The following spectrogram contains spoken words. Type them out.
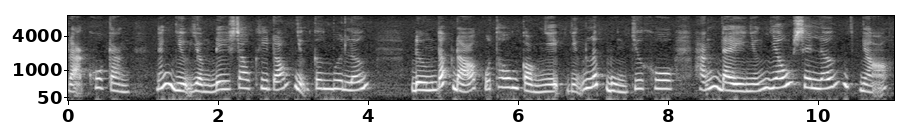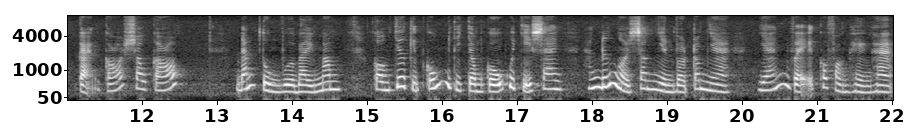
rạ khô cằn, nắng dịu dần đi sau khi đón những cơn mưa lớn. Đường đất đỏ của thôn còn nhịp những lớp bùn chưa khô, hẳn đầy những dấu xe lớn nhỏ, cạn có sâu có đám tuần vừa bày mâm Còn chưa kịp cúng thì chồng cũ của chị Sang Hắn đứng ngồi sân nhìn vào trong nhà dáng vẻ có phần hèn hạ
